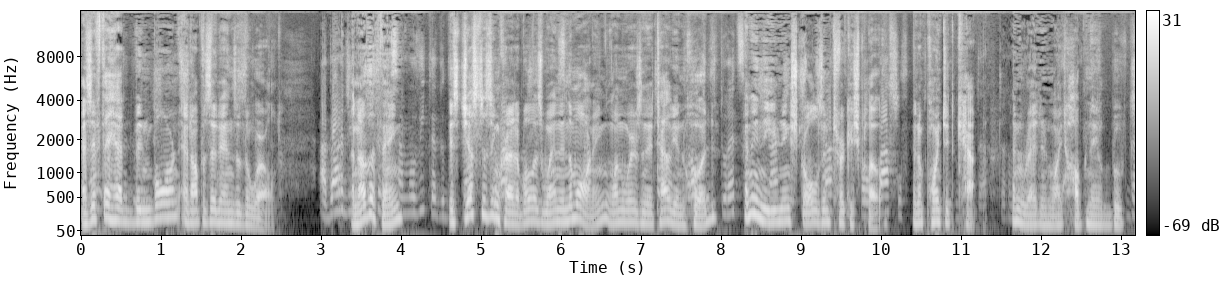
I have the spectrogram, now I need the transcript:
as if they had been born at opposite ends of the world. Another thing is just as incredible as when in the morning one wears an Italian hood and in the evening strolls in Turkish clothes, in a pointed cap and red and white hobnailed boots.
